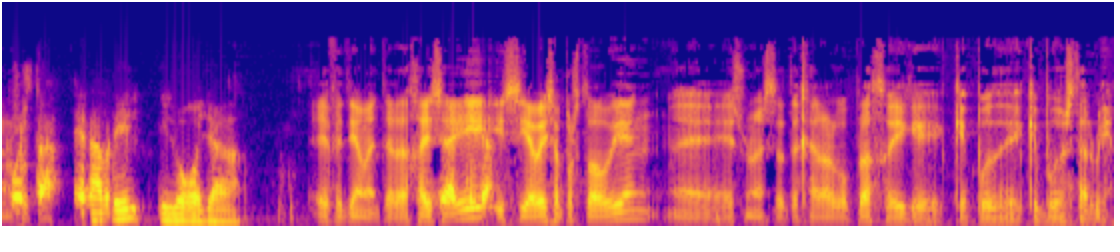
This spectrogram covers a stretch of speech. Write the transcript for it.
la apuesta en abril y luego ya. Efectivamente, la dejáis Ya ahí y si habéis apostado bien, eh, es una estrategia a largo plazo ahí que, que puede, que puede estar bien.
